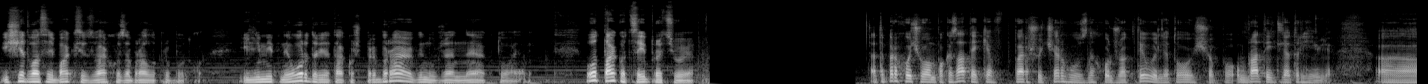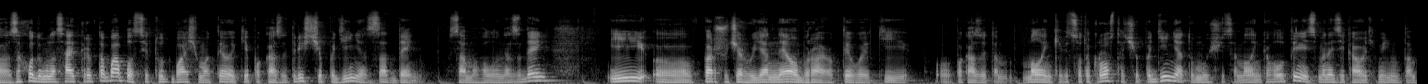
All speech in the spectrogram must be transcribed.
І ще 20 баксів зверху забрали прибутку. І лімітний ордер я також прибираю, він вже не актуальний. От оце і працює. А тепер хочу вам показати, як я в першу чергу знаходжу активи для того, щоб обрати їх для торгівлі. Е, Заходимо на сайт CryptoBubbles і тут бачимо активи, які показують ріст падіння за день. Саме головне за день. І е, в першу чергу я не обираю активи, які показують там маленький відсоток росту чи падіння, тому що це маленька волатильність. Мене цікавить мінімум там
